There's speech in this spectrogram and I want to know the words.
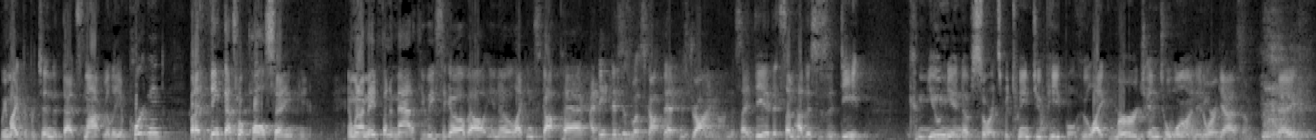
We might to pretend that that's not really important. But I think that's what Paul's saying here. And when I made fun of Matt a few weeks ago about, you know, liking Scott Peck, I think this is what Scott Peck is drawing on. This idea that somehow this is a deep communion of sorts between two people who like merge into one in orgasm. Okay?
